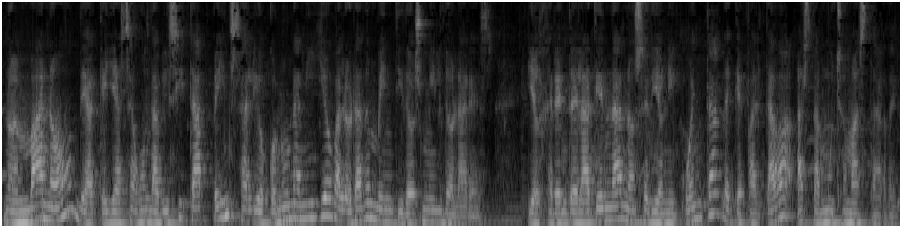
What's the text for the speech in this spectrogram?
No en vano, de aquella segunda visita, Payne salió con un anillo valorado en 22 mil dólares, y el gerente de la tienda no se dio ni cuenta de que faltaba hasta mucho más tarde.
